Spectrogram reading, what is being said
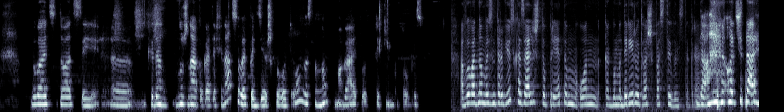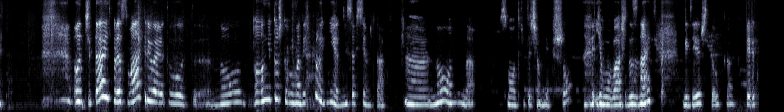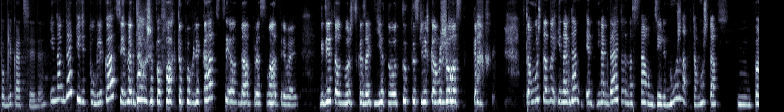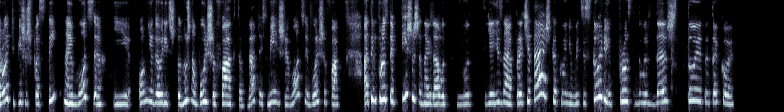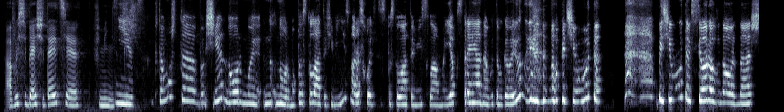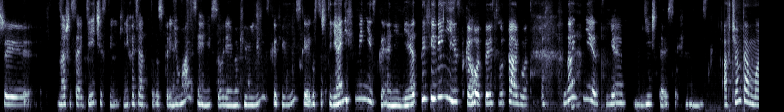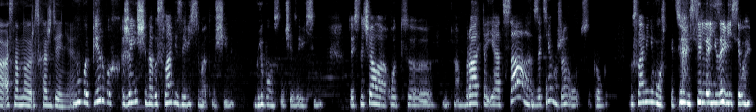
бывают ситуации, э, когда нужна какая-то финансовая поддержка, вот, он в основном помогает вот таким вот образом. А вы в одном из интервью сказали, что при этом он как бы модерирует ваши посты в Инстаграме. Да, он читает. Он читает, просматривает, вот. Но он не то чтобы модерирует, нет, не совсем так. А, но он, да, смотрит, о чем я пишу. Ему важно знать, где, что, как. Перед публикацией, да? Иногда перед публикацией, иногда уже по факту публикации он, да, просматривает где-то он может сказать, нет, ну вот тут ты слишком жестко. Потому что ну, иногда, э, иногда это на самом деле нужно, потому что порой ты пишешь посты на эмоциях, и он мне говорит, что нужно больше фактов, да, то есть меньше эмоций, больше фактов. А ты просто пишешь иногда, вот, вот я не знаю, прочитаешь какую-нибудь историю, просто думаешь, да что это такое? А вы себя считаете феминисткой? Нет, Потому что вообще нормы, нормы, постулаты феминизма расходятся с постулатами ислама. Я постоянно об этом говорю, но, но почему-то почему-то все равно наши наши соотечественники не хотят это воспринимать, и они все время феминистка, феминистка. Я говорю, слушайте, я не феминистка. Они, нет, ты феминистка. Вот, то есть вот так вот. Но нет, я не считаю себя феминисткой. А в чем там э, основное расхождение? Ну, во-первых, женщина в исламе зависима от мужчины. В любом случае зависима. То есть сначала от э, там, брата и отца, а затем уже от супруга. В исламе не может быть сильно независимой.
